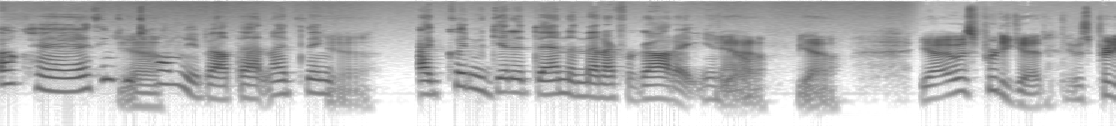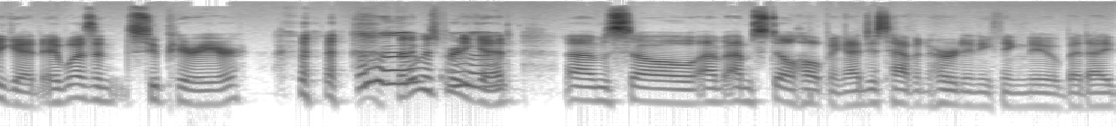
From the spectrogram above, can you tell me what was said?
Okay, I think you Yeah. told me about that, and I think Yeah, I couldn't get it then, and then I forgot it. You know. yeah, yeah, yeah. It was pretty good. It was pretty good. It wasn't superior, but Mm-hmm, it was pretty good. Um, so I'm, I'm still hoping. I just haven't heard anything new, but I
